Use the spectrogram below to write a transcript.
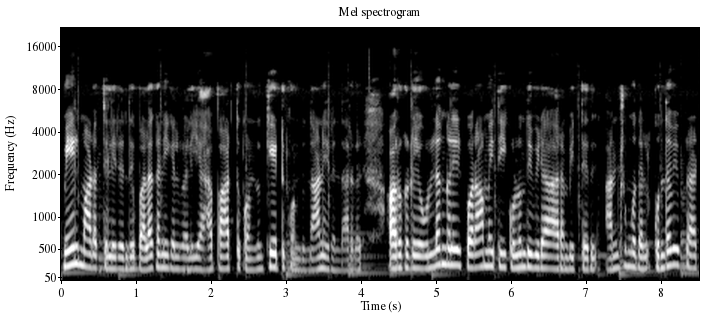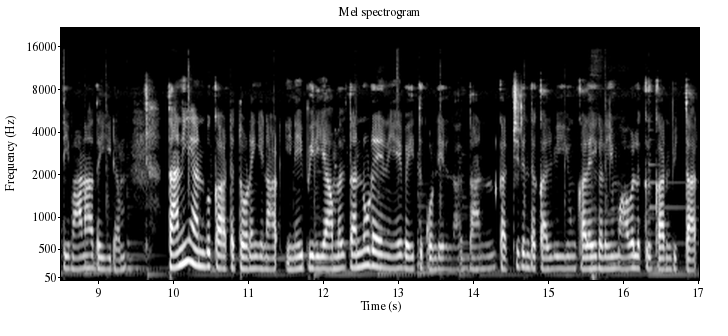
மேல் மாடத்திலிருந்து பலகணிகள் வழியாக பார்த்து கொண்டும் கேட்டுக்கொண்டும் தான் இருந்தார்கள். அவர்களுடைய உள்ளங்களில் பொறாமை தீ கொழுந்துவிட ஆரம்பித்தது. அன்று முதல் குந்தவை பிராட்டி வானாதையிடம் தனி அன்பு காட்டத் தொடங்கினாள். இணை பிரியாமல் தன்னுடனேயே வைத்து கொண்டிருந்தாள். தான் கற்றிருந்த கல்வியும் கலைகளையும் அவளுக்கு காண்பித்தார்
